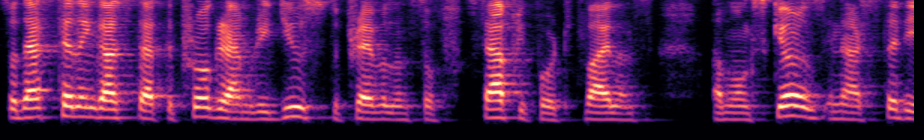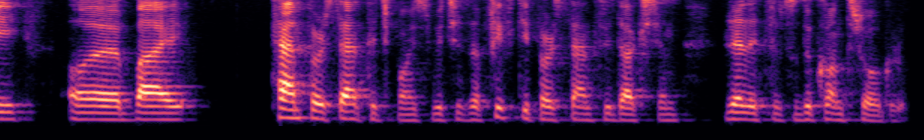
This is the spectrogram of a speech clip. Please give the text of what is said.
So that's telling us that the program reduced the prevalence of self-reported violence amongst girls in our study uh, by 10 percentage points, which is a 50% reduction relative to the control group.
